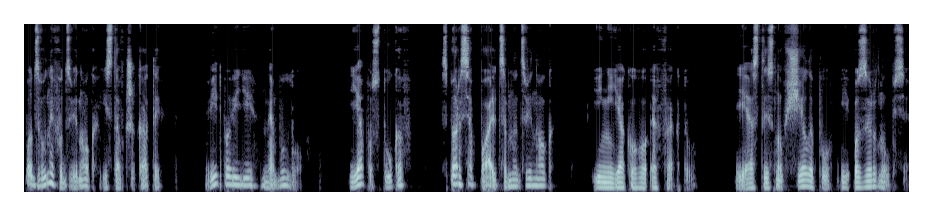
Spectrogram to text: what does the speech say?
Подзвонив у дзвінок і став чекати. Відповіді не було. Я постукав, сперся пальцем на дзвінок, і ніякого ефекту. Я стиснув щелепу і озирнувся.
